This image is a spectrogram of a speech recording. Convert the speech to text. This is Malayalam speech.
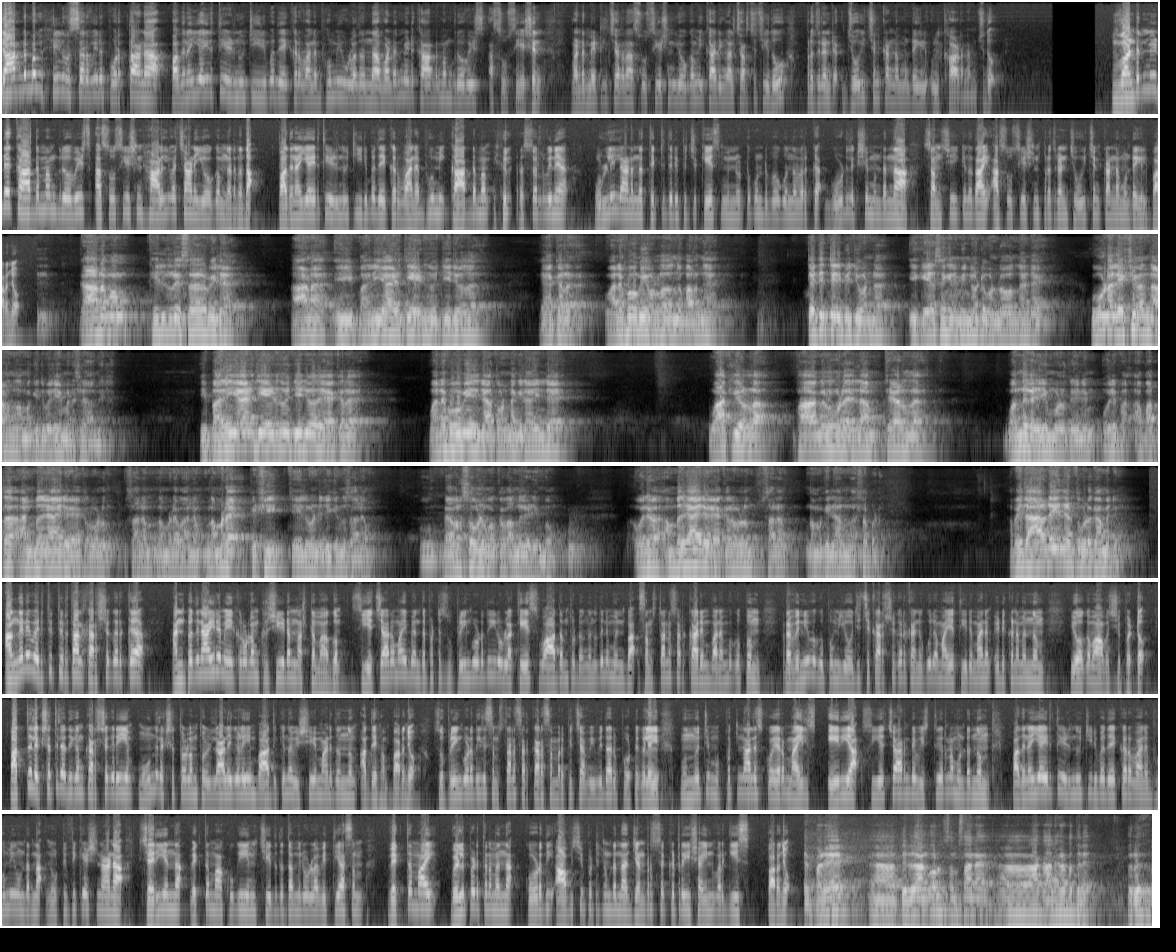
കാർഡമം ഹിൽ റിസർവിന് പുറത്താണ് പതിനയ്യായിരത്തി എഴുന്നൂറ്റി ഇരുപത് ഏക്കർ വനഭൂമി ഉള്ളതെന്ന് വണ്ടൻമേട് കാർഡമം ഗ്രോവേഴ്സ് അസോസിയേഷൻ. വണ്ടൻമേട്ടിൽ ചേർന്ന അസോസിയേഷൻ യോഗം ഇക്കാര്യങ്ങൾ ചർച്ച ചെയ്തു. പ്രസിഡന്റ് ജോയിച്ചൻ കണ്ണമുണ്ടയിൽ ഉദ്ഘാടനം ചെയ്തു. വണ്ടൻമേട് കാർഡമം ഗ്രോവേഴ്സ് അസോസിയേഷൻ ഹാളിൽ വെച്ചാണ് യോഗം നടന്നത്. പതിനയ്യായിരത്തി എഴുന്നൂറ്റി ഇരുപത് ഏക്കർ വനഭൂമി കാർഡമം ഹിൽ റിസർവിന് ഉള്ളിലാണെന്ന് തെറ്റിദ്ധരിപ്പിച്ച് കേസ് മുന്നോട്ട് കൊണ്ടുപോകുന്നവർക്ക് ഗൂഢലക്ഷ്യമുണ്ടെന്ന് സംശയിക്കുന്നതായി അസോസിയേഷൻ പ്രസിഡന്റ് ജോയിച്ചൻ കണ്ണമുണ്ടയിൽ പറഞ്ഞു. കാടമം ഹിൽ റിസർവിൽ ആണ് ഈ പതിനയ്യായിരത്തി എഴുന്നൂറ്റി ഇരുപത് ഏക്കർ വനഭൂമി ഉള്ളതെന്ന് പറഞ്ഞ് തെറ്റിദ്ധരിപ്പിച്ചുകൊണ്ട് ഈ കേസ് ഇങ്ങനെ മുന്നോട്ട് കൊണ്ടുപോകുന്നതിന്റെ കൂടെ ലക്ഷ്യം എന്താണെന്ന് നമുക്ക് ഇതുവരെയും മനസ്സിലാകുന്നില്ല. ഈ പതിനയ്യായിരത്തി എഴുന്നൂറ്റി ഇരുപത് ഏക്കർ വനഭൂമി ഇതിനകത്തുണ്ടെങ്കിൽ അതിന്റെ ബാക്കിയുള്ള ഭാഗങ്ങളും കൂടെ എല്ലാം ചേർന്ന് വന്നു കഴിയുമ്പോഴത്തേനും ഒരു പത്ത് അൻപതിനായിരം ഏക്കറോളം സ്ഥലം നമ്മുടെ വനം നമ്മുടെ കൃഷി ചെയ്തുകൊണ്ടിരിക്കുന്ന സ്ഥലം പോവും. ബെവർസോണും ഒക്കെ വന്നു കഴിയുമ്പം ഒരു അമ്പതിനായിരം ഏക്കറോളം സ്ഥലം നമുക്കിതിനകത്ത് നഷ്ടപ്പെടും. അപ്പോൾ ഇത് ആരുടെ കയ്യിൽ നിന്ന് എടുത്തു കൊടുക്കാൻ പറ്റും? അങ്ങനെ വരുത്തി തീർത്താൽ കർഷകർക്ക് അൻപതിനായിരം ഏക്കറോളം കൃഷിയിടം നഷ്ടമാകും. സി എച്ച് ആറുമായി ബന്ധപ്പെട്ട് സുപ്രീം കോടതിയിലുള്ള കേസ് വാദം തുടങ്ങുന്നതിന് മുൻപ് സംസ്ഥാന സർക്കാരും വനം വകുപ്പും റവന്യൂ വകുപ്പും യോജിച്ച് കർഷകർക്ക് അനുകൂലമായ തീരുമാനം എടുക്കണമെന്നും യോഗം ആവശ്യപ്പെട്ടു. പത്ത് ലക്ഷത്തിലധികം കർഷകരെയും മൂന്ന് ലക്ഷത്തോളം തൊഴിലാളികളെയും ബാധിക്കുന്ന വിഷയമാണിതെന്നും അദ്ദേഹം പറഞ്ഞു. സുപ്രീം കോടതിയിൽ സംസ്ഥാന സർക്കാർ സമർപ്പിച്ച വിവിധ റിപ്പോർട്ടുകളിൽ മുന്നൂറ്റി മുപ്പത്തിനാല് square miles area C H ആറിന്റെ വിസ്തീർണമുണ്ടെന്നും പതിനയ്യായിരത്തി എഴുന്നൂറ്റി ഇരുപത് ഏക്കർ വനഭൂമി ഉണ്ടെന്ന നോട്ടിഫിക്കേഷനാണ് ശരിയെന്ന് വ്യക്തമാക്കുകയും ചെയ്തത് തമ്മിലുള്ള വ്യത്യാസം വ്യക്തമായി വെളിപ്പെടുത്തണമെന്ന് കോടതി ആവശ്യപ്പെട്ടിട്ടുണ്ടെന്ന് ജനറൽ സെക്രട്ടറി ഷൈൻ വർഗീസ് പറഞ്ഞു. പഴയ തിരുവിതാംകൂർ സംസ്ഥാന ആ, കാലഘട്ടത്തിൽ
